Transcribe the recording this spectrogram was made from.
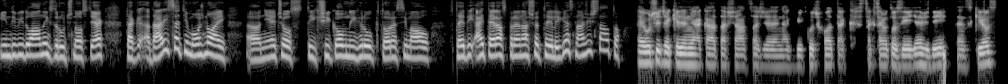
individuálnych zručnostiach. Tak darí sa ti možno aj e, niečo z tých šikovných rúk, ktoré si mal vtedy aj teraz prenašať tej lige? Snažíš sa o to? Hej, určite, keď je nejaká tá šanca, že nejak vykučkovať, tak, tak sa mi to zíde vždy, ten skills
